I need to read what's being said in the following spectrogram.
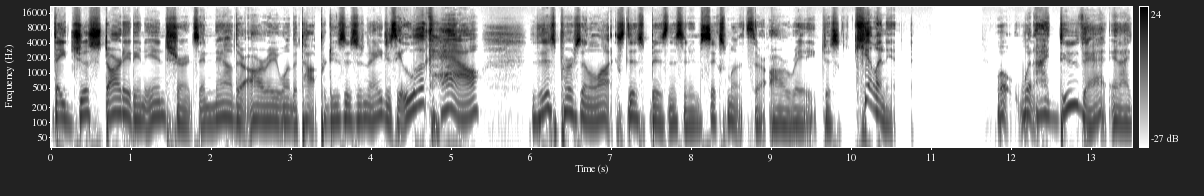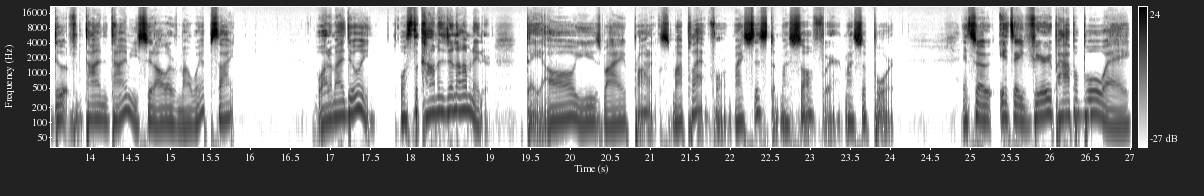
they just started in insurance and now they're already one of the top producers in the agency. Look how this person likes this business and in six months they're already just killing it. Well, when I do that and I do it from time to time, you sit all over my website. What am I doing? What's the common denominator? They all use my products, my platform, my system, my software, my support. And so it's a very palpable way.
